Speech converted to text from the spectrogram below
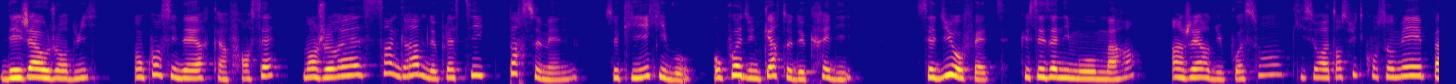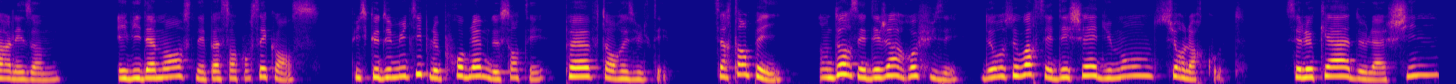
Déjà aujourd'hui, on considère qu'un Français mangerait 5 grammes de plastique par semaine, ce qui équivaut au poids d'une carte de crédit. C'est dû au fait que ces animaux marins ingèrent du poisson qui sera ensuite consommé par les hommes. Évidemment, ce n'est pas sans conséquence, puisque de multiples problèmes de santé peuvent en résulter. Certains pays ont d'ores et déjà refusé de recevoir ces déchets du monde sur leurs côtes. C'est le cas de la Chine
